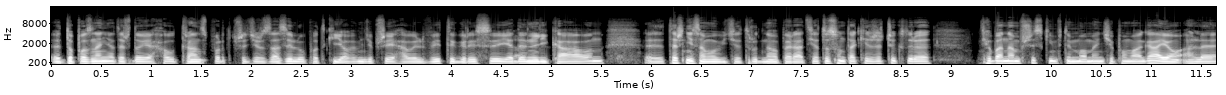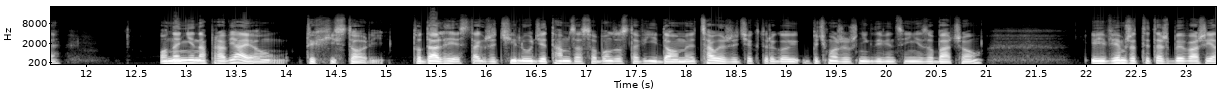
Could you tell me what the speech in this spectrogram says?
Do Poznania też dojechał transport przecież z azylu pod Kijowem, gdzie przyjechały lwy, tygrysy, jeden tak. likaon. E, też niesamowicie trudna operacja. To są takie rzeczy, które chyba nam wszystkim w tym momencie pomagają, ale one nie naprawiają tych historii. To dalej jest tak, że ci ludzie tam za sobą zostawili domy, całe życie, którego być może już nigdy więcej nie zobaczą. I wiem, że ty też bywasz, ja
